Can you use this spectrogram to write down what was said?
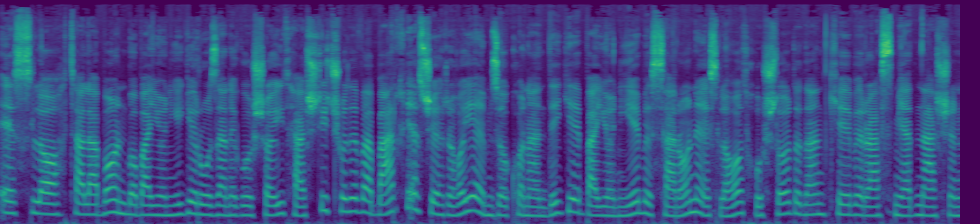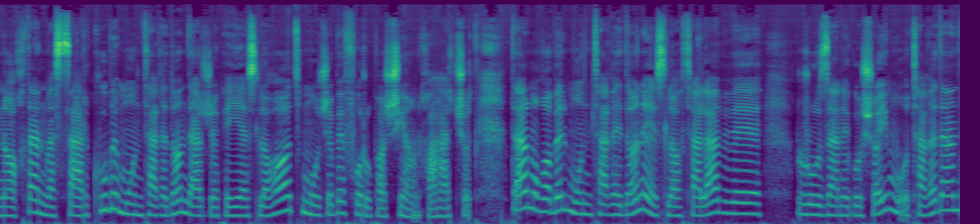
اصلاح طلبان با بیانیه روزن گشایی تشدید شده و برخی از چهره های امضا کننده بیانیه به سران اصلاحات هشدار دادند که به رسمیت نشناختن و سرکوب منتقدان در جبهه اصلاحات موجب فروپاشی خواهد شد. در مقابل منتقدان اصلاح طلب به روزن گشایی معتقدند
